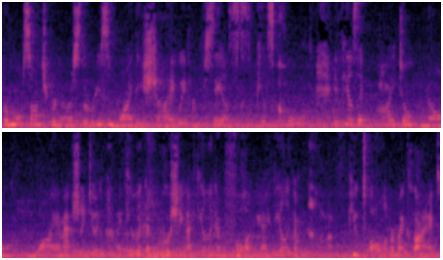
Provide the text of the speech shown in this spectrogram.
For most entrepreneurs, the reason why they shy away from sales is because it feels cold. It feels like, I don't know why I'm actually doing. I feel like I'm pushing. I feel like I'm flogging. I feel like I'm puked all over my client.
